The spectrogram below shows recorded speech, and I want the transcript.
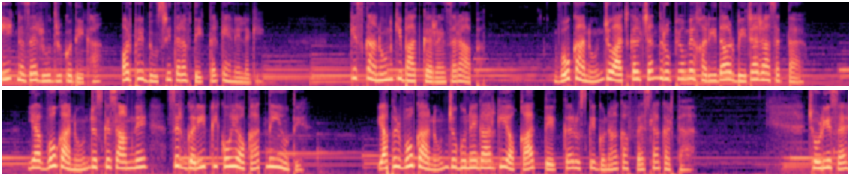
एक नज़र रुद्र को देखा और फिर दूसरी तरफ़ देखकर कहने लगी। किस कानून की बात कर रहे हैं, सर आप? वो कानून जो आजकल चंद रुपयों में खरीदा और बेचा जा सकता है, या वो कानून जिसके सामने सिर्फ़ गरीब की कोई औकात नहीं होती, या फिर वो कानून जो गुनहगार की औकात देखकर उसके गुनाह का फैसला करता है? छोड़िए, सर,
